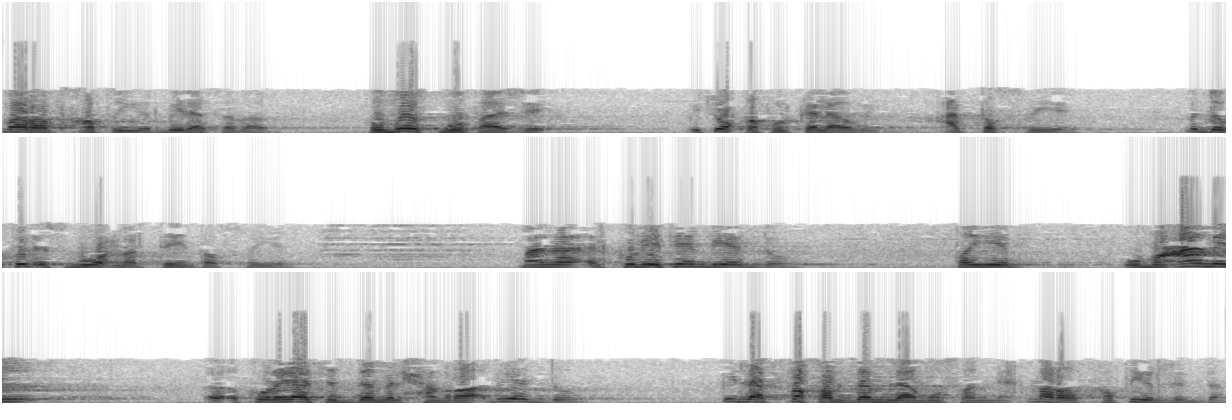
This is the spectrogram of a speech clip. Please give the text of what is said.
مرض خطير بلا سبب. هبوط مفاجئ بيتوقفوا الكلاوي على التصفية. بده كل أسبوع مرتين تصفية. معنى الكليتين بيده. طيب ومعامل آه، كريات الدم الحمراء بيده. بيقول لك فقر دم لا مصنع. مرض خطير جدا.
